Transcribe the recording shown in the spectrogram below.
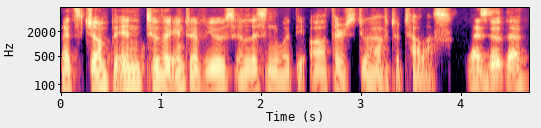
let's jump into the interviews and listen what the authors do have to tell us. Let's do that.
